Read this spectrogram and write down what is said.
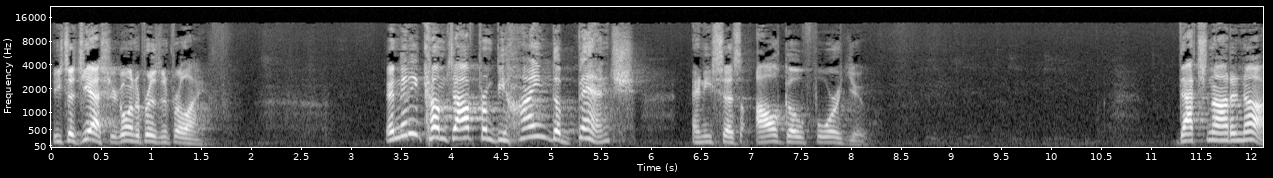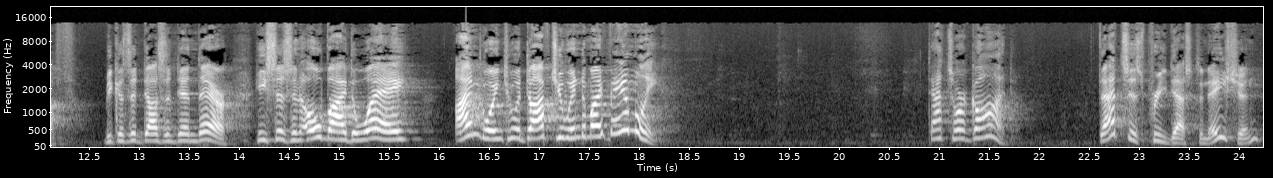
He says, Yes, you're going to prison for life. And then he comes out from behind the bench and he says, I'll go for you. That's not enough because it doesn't end there. He says, and oh, by the way, I'm going to adopt you into my family. That's our God. That's his predestination.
